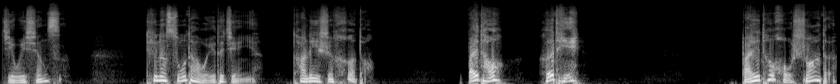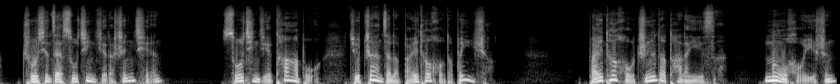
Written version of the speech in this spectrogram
极为相似。听了苏大为的建议，他厉声喝道：“白头合体！”白头吼唰的出现在苏庆杰的身前，苏庆杰踏步就站在了白头吼的背上。白头吼知道他的意思，怒吼一声，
